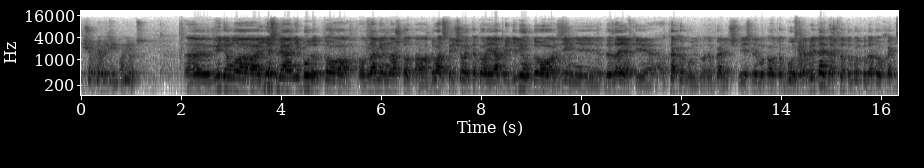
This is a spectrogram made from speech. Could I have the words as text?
Еще приобретение планируется? Э, Видимо, если они будут, то взамен на что-то. А 23 человека, которые я определил до зимней, до заявки, так и будет в этом количестве. Если мы кого-то будем приобретать, значит кто-то будет куда-то уходить.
